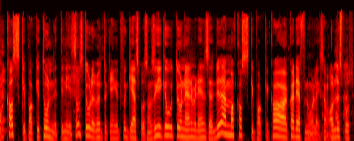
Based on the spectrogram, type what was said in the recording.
Markaski-pakke 1299. Sånn sto det rundt omkring utenfor G-sport. Sånn. Så gikk opp til hun ene venninnen og sa du, det er makaskepakke, hva, hva er det for noe? liksom? Alle sports...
